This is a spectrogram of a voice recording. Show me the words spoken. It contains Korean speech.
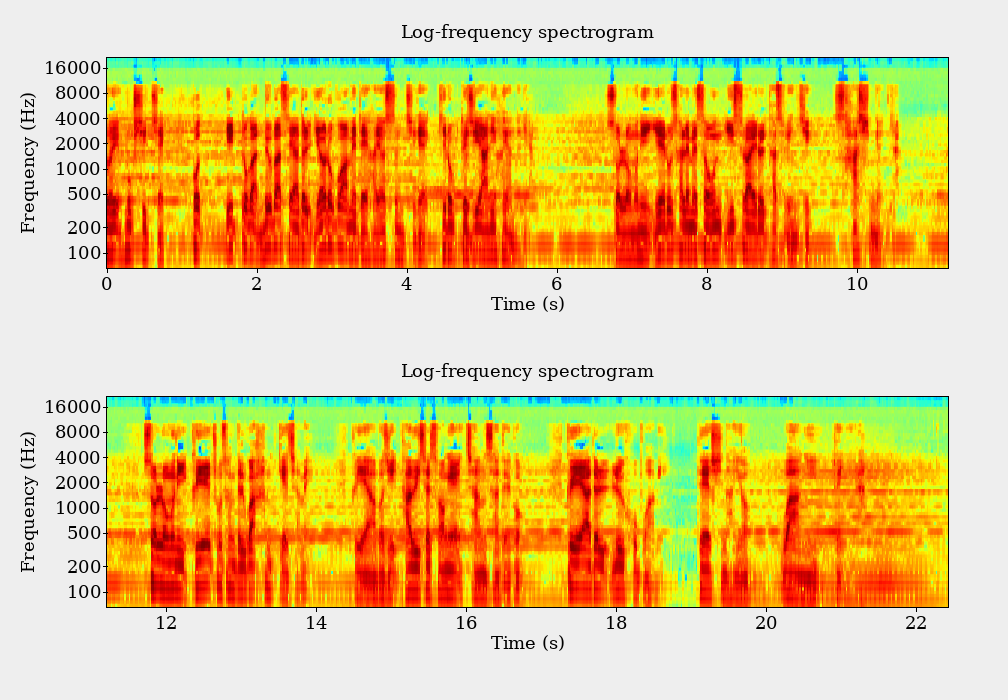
이또의 묵시책 곧 이또가 느바세 아들 여로보암에 대하여 쓴 책에 기록되지 아니하였느냐 솔로몬이 예루살렘에서 온 이스라엘을 다스린 지 40년이라 솔로몬이 그의 조상들과 함께 잠에 그의 아버지 다윗의 성에 장사되고 그의 아들 르호보암이 대신하여 왕이 되니라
